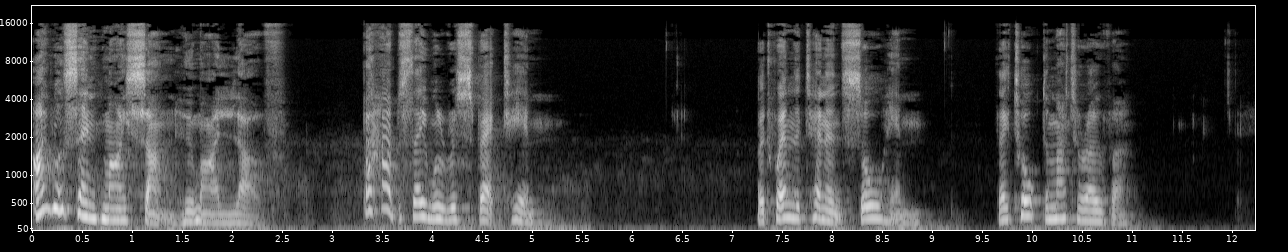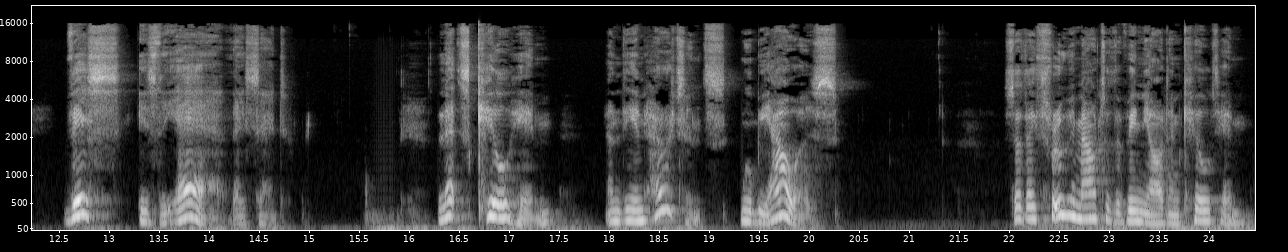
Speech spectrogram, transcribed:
I will send my son, whom I love. Perhaps they will respect him. But when the tenants saw him, they talked the matter over. This is the heir, they said. Let's kill him, and the inheritance will be ours. So they threw him out of the vineyard and killed him.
